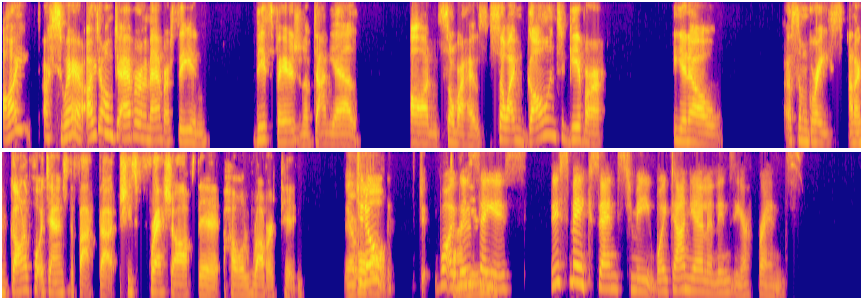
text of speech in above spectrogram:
I I swear I don't ever remember seeing this version of Danielle on Summer House. So I'm going to give her, you know, uh, some grace, and I'm gonna put it down to the fact that she's fresh off the whole Robert thing. Now, Do you know D- what I will say is this makes sense to me why Danielle and Lindsay are friends.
